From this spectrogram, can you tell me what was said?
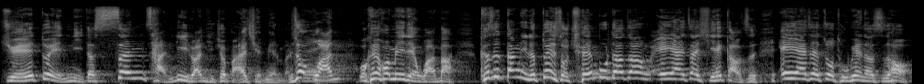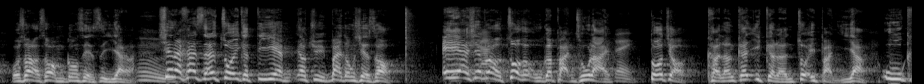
绝对你的生产力软体就摆在前面了嘛？你说玩，我可以后面一点玩嘛？可是当你的对手全部都在用 AI 在写稿子，AI 在做图片的时候，我说老实话，我们公司也是一样啊。嗯。现在开始在做一个 DM 要去卖东西的时候，AI 先帮我做个五个版出来，对，多久？可能跟一个人做一版一样，五个。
